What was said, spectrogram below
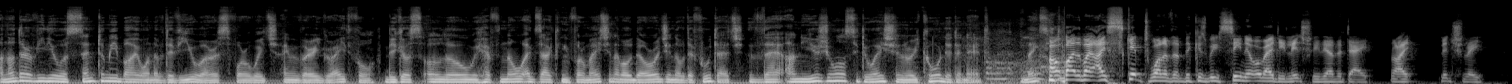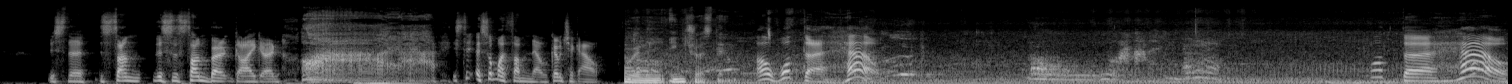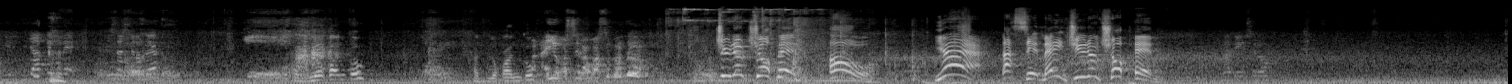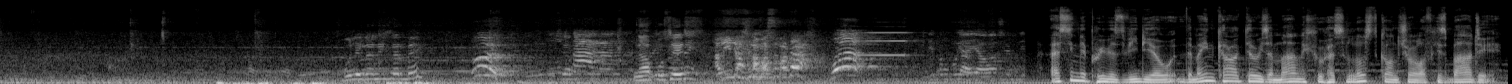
Another video was sent to me by one of the viewers, for which I'm very grateful, because although we have no exact information about the origin of the footage, the unusual situation recorded in it makes it Oh, by the way, I skipped one of them because we've seen it already, literally the other day. Right, literally. This the the sun. This is the sunburnt guy going. Ah, it's, it's on my thumbnail. Go check it out. really interesting. Oh, what the hell? What the hell? Hadlukan ko. Hadlukan ko. Judo chop him! Oh, yeah, that's it, mate. Judo chop him. Buli ka ni sir, be? Nga po sis. As in the previous video, the main character is a man who has lost control of his body.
